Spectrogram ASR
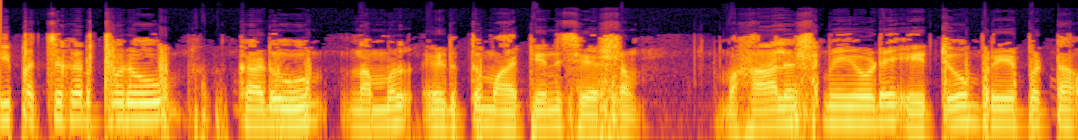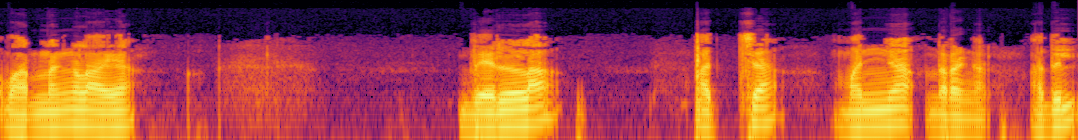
ഈ പച്ചക്കർപ്പൂരവും കടുവും നമ്മൾ എടുത്തു മാറ്റിയതിന് ശേഷം മഹാലക്ഷ്മിയുടെ ഏറ്റവും പ്രിയപ്പെട്ട വർണങ്ങളായ വെള്ള പച്ച മഞ്ഞ നിറങ്ങൾ. അതിൽ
